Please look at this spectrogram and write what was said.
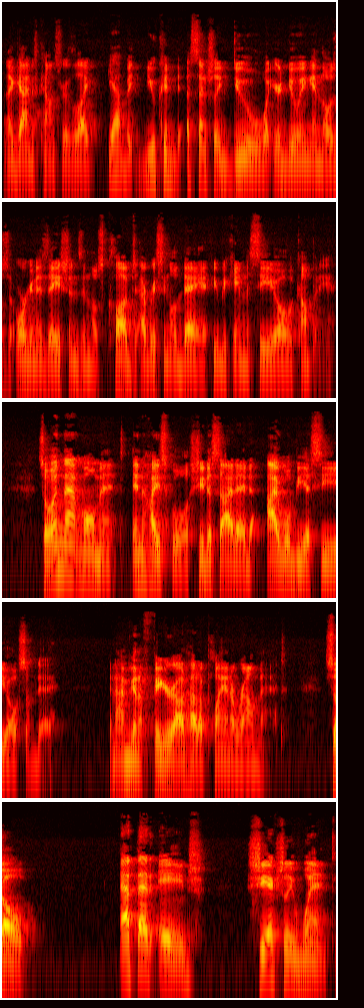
And the guidance counselor is like, "Yeah, but you could essentially do what you're doing in those organizations in those clubs every single day if you became the CEO of a company." So in that moment in high school, she decided, "I will be a CEO someday." And I'm going to figure out how to plan around that. So at that age, she actually went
